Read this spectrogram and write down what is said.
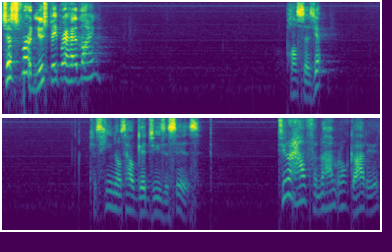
just for a newspaper headline? Paul says, yep. Because he knows how good Jesus is. Do you know how phenomenal God is?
